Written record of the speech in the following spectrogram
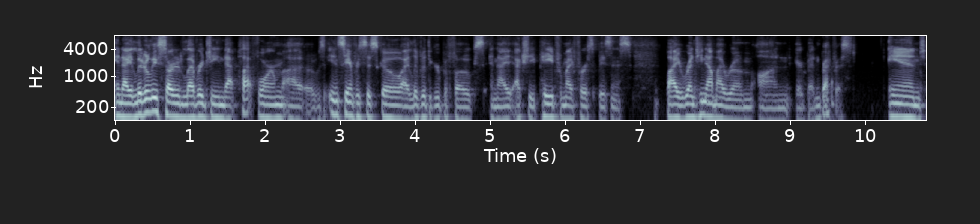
And I literally started leveraging that platform. Uh, I was in San Francisco. I lived with a group of folks, and I actually paid for my first business by renting out my room on Air Bed and Breakfast. And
